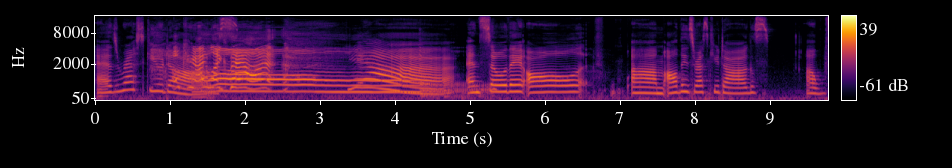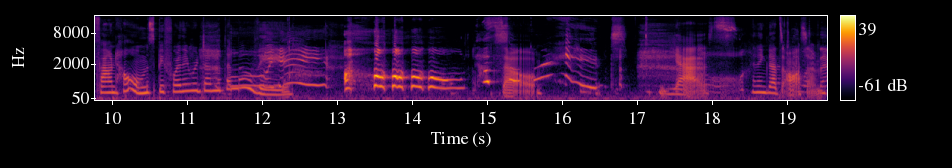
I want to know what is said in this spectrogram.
as rescue dogs. Okay, I like that. Yeah. And so they all, um, all these rescue dogs uh, found homes before they were done with the movie. Oh, that's so great. Yes. Oh, I think that's awesome. That.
